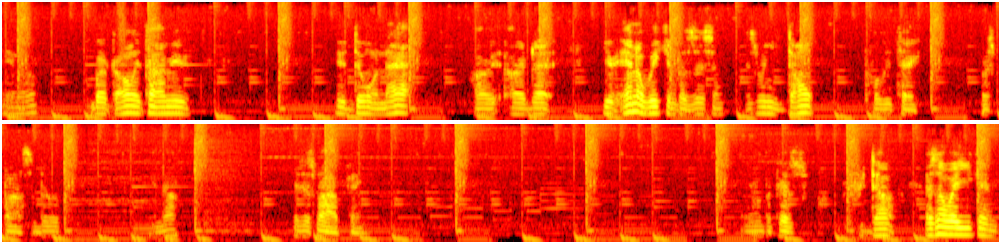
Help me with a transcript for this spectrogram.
You know, but the only time you you're doing that, or or that you're in a weakened position, is when you don't fully take responsibility. You know, it's just my opinion. You know, because if you don't, there's no way you can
